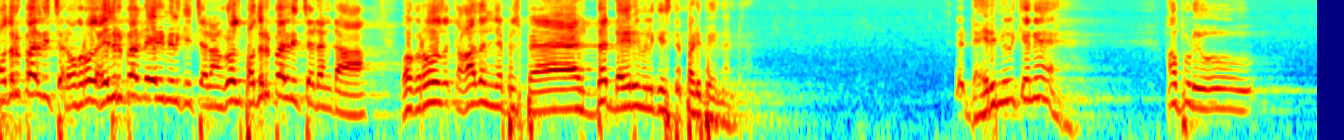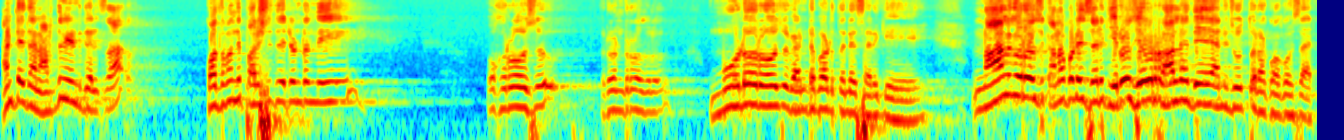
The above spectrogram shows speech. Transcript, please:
పది రూపాయలు ఇచ్చాడు ఒక రోజు ఐదు రూపాయలు డైరీ మిల్క్ ఇచ్చాడు ఒక రోజు పది రూపాయలు ఇచ్చాడంట. ఒకరోజు కాదని చెప్పేసి పెద్ద డైరీ మిల్క్ ఇస్తే పడిపోయిందంట. డైరీ మిల్కేనే? అప్పుడు అంటే దాని అర్థం ఏంటి తెలుసా? కొంతమంది పరిస్థితి ఎటుంటుంది ఒకరోజు ఒక రోజు రెండు రోజులు మూడో రోజు వెంటబడుతుండేసరికి నాలుగో రోజు కనపడేసరికి ఈరోజు ఎవరు రాలేదే అని చూస్తారు ఒక్కొక్కసారి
